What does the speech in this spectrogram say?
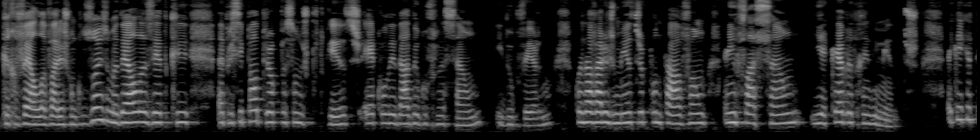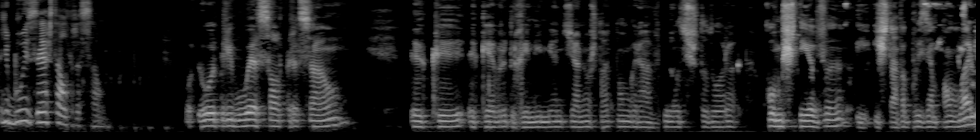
que revela várias conclusões. Uma delas é de que a principal preocupação dos portugueses é a qualidade da governação e do governo, quando há vários meses apontavam a inflação e a quebra de rendimentos. A que é que atribuis esta alteração? Eu atribuo essa alteração que a quebra de rendimentos já não está tão grave, tão assustadora como esteve, e, e estava, por exemplo, há um ano,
